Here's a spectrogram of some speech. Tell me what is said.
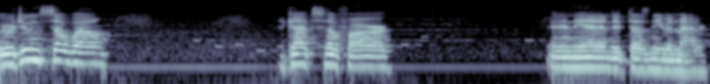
we were doing so well. I got so far, and in the end, it doesn't even matter.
